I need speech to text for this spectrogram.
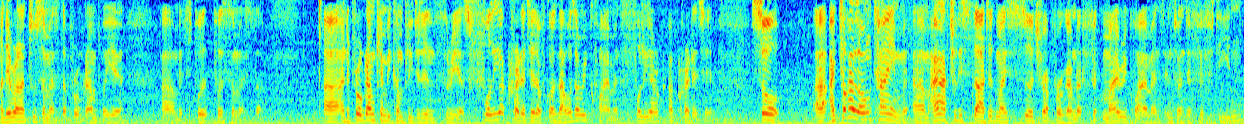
And they run a two semester program per year. Um, it's per, per semester. Uh, and the program can be completed in three years. Fully accredited, of course, that was a requirement, fully accredited. So uh, I took a long time. Um, I actually started my search program that fit my requirements in 2015.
